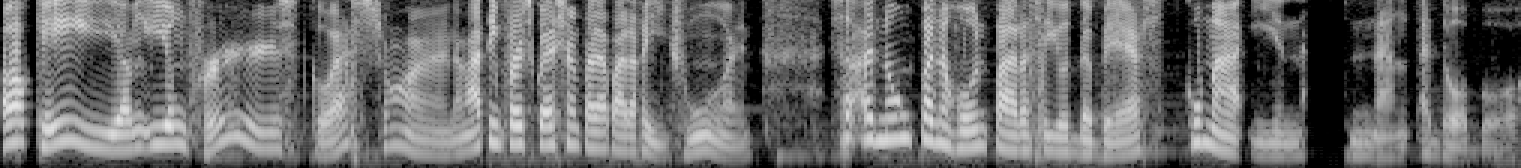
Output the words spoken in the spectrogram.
Okey, ang iyong first question, ang ating first question pala para kay June. Sa anong panahon para sa'yo the best kumain ng adobo?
